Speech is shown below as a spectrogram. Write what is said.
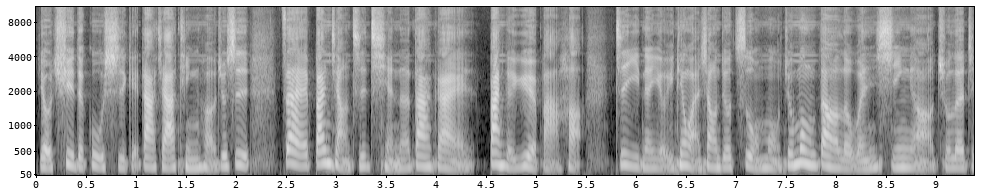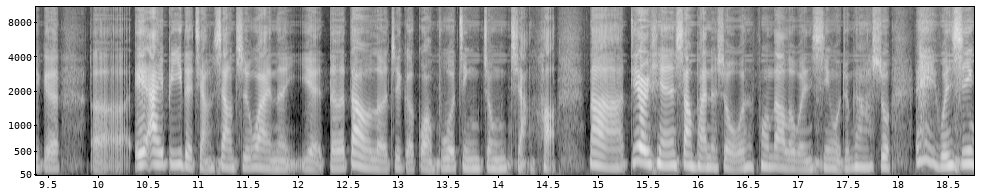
有趣的故事给大家听哈，就是在颁奖之前呢，大概半个月吧，哈，志毅呢有一天晚上就做梦，就梦到了文心啊，除了这个呃 AIB 的奖项之外呢，也得到了这个广播金钟奖哈。那第二天上班的时候，我碰到了文心，我就跟他说：“哎，文心，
